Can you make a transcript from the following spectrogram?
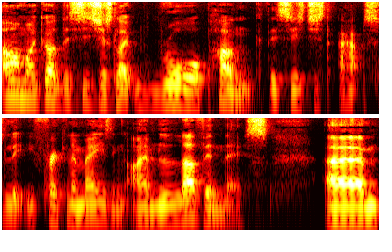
oh my god, this is just like raw punk. This is just absolutely freaking amazing. I'm loving this, um,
